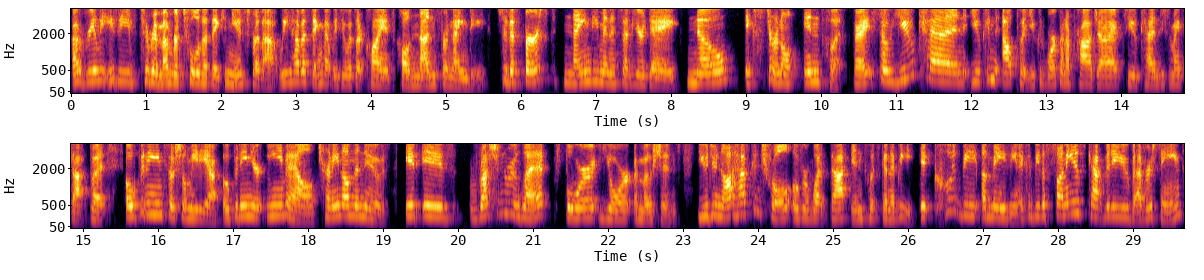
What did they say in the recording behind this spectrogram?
a really easy to remember tool that they can use for that. We have a thing that we do with our clients called none for 90. So the first 90 minutes of your day, no external input, right? So you can you can output, you could work on a project, you can do something like that, but opening social media, opening your email, turning on the news, it is Russian roulette for your emotions. You do not have control over what that input's going to be. It could be amazing. It could be the funniest cat video you've ever seen seen,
